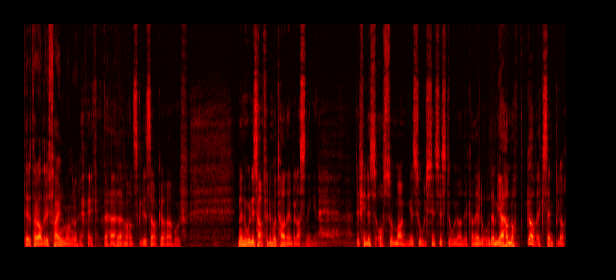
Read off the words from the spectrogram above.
Dere tar aldri feil, med andre ord. Nei, Dette her er vanskelige saker, herr Wolf. Men noen i samfunnet må ta den belastningen. Det finnes også mange solskinnshistorier, det kan jeg love dem. Jeg har nok av eksempler.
